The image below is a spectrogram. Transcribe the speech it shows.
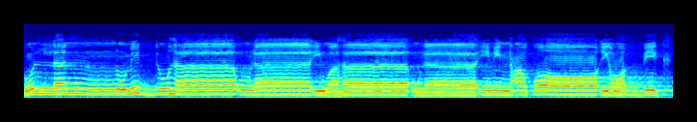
كلا نمد هؤلاء وهؤلاء من عطاء ربك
